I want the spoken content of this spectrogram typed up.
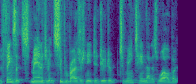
the things that management and supervisors need to do to, to maintain that as well. But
